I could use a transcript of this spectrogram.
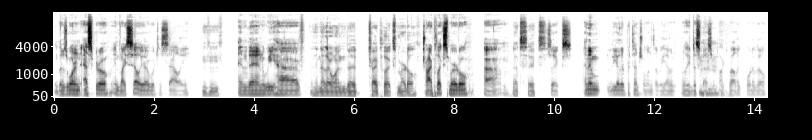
there's one in Escrow in Visalia, which is Sally, Mm-hmm. and then we have Another one, the triplex Myrtle. Triplex Myrtle, um, That's six. six, and then the other potential ones that we haven't really discussed Mhm. or talked about, like Porterville.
